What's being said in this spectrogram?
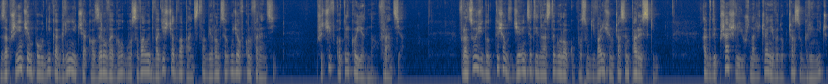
Za przyjęciem południka Greenwich jako zerowego głosowały 22 państwa biorące udział w konferencji. Przeciwko tylko jedno Francja. Francuzi do 1911 roku posługiwali się czasem paryskim, a gdy przeszli już na liczenie według czasu Greenwich,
